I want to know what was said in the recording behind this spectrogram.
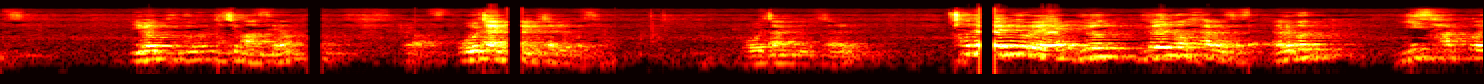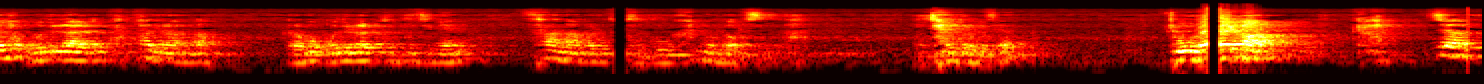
보세요. 이런 부부는 하지 마세요. 5장 1절을 보세요. 5장 1절. 초대교회에 이런, 이런 역사가 있었어요. 여러분, 이 사건이 오늘날도 팍팍 일어난다. 그러면 오늘날 부부 중에 살아남을 부부 한 명도 없습니다. 잘 들어보세요. 교회가 갑자기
